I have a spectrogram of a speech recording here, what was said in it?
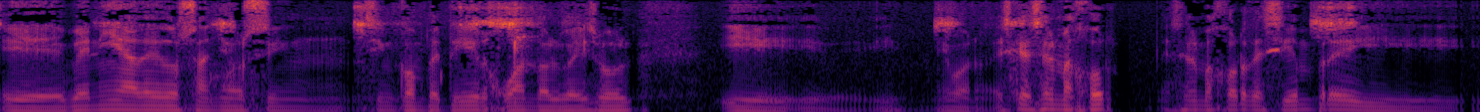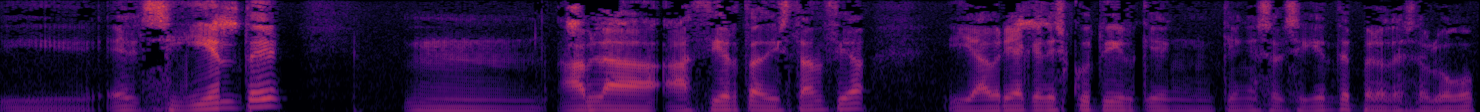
eh, venía de dos años sin, sin competir, jugando al béisbol. Y, bueno, es que es el mejor, es el mejor de siempre y, el siguiente mm, habla a cierta distancia y habría que discutir quién, quién es el siguiente, pero desde luego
